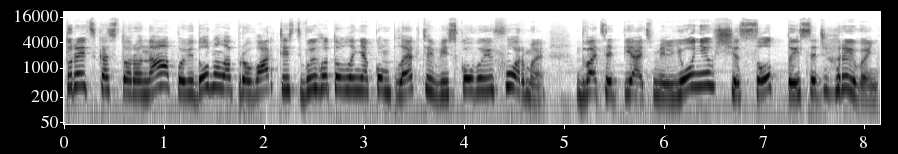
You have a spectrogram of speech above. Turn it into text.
Турецька сторона повідомила про вартість виготовлення комплектів військової форми 25 мільйонів 600 тисяч гривень.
